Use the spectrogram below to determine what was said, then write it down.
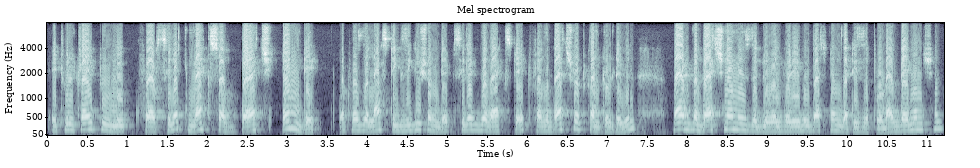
it will try to look for select max of batch end date. What was the last execution date? Select the max date from the batch load control table where the batch name is the global variable batch name that is the product dimension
